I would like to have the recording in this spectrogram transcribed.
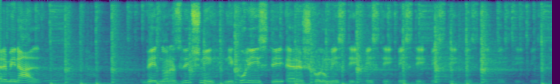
Terminal. Vedno različni, nikoli isti, reš kolumnisti, isti, isti, isti, isti, isti, isti.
